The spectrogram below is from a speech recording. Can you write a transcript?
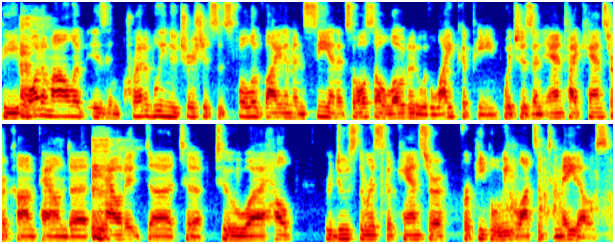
The autumn olive is incredibly nutritious. It's full of vitamin C and it's also loaded with lycopene, which is an anti-cancer compound uh, touted uh, to to uh, help reduce the risk of cancer for people who eat lots of tomatoes.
